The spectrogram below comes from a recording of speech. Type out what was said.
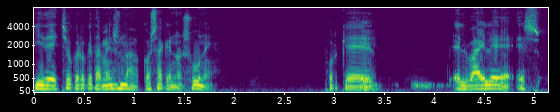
Y de hecho creo que también es una cosa que nos une. Porque el baile es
